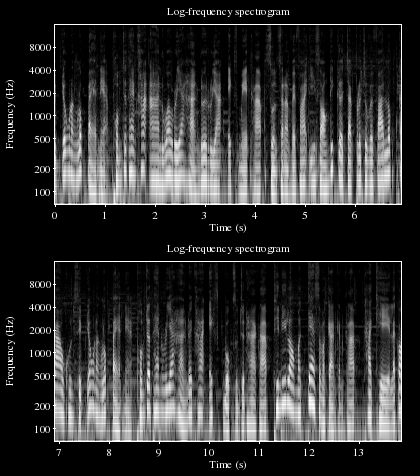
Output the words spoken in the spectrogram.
10 ยกกำลังลบ8เนี่ย ผมจะแทนค่า R หรือว่าระยะห่างด้วยระยะ x เมตรครับ ส่วนสนามไฟฟ้า E2 ที่เกิดจากประจุไฟฟ้าลบ9คูณ10 ยกกำลังลบ8เนี่ย ผมจะแทนระยะห่างด้วยค่า x บวก 0.5 ครับ ทีนี้ลองมาแก้สมการกันครับ ค่า k และก็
